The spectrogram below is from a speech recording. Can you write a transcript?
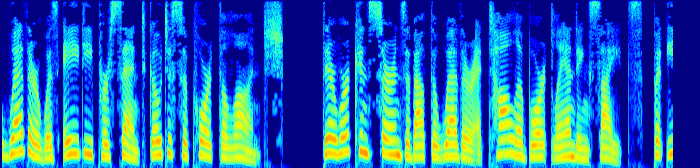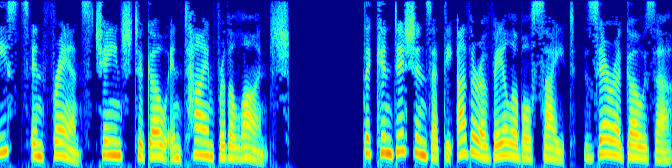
Weather was 80% go to support the launch. There were concerns about the weather at TAL abort landing sites, but Istres in France changed to go in time for the launch. The conditions at the other available site, Zaragoza,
